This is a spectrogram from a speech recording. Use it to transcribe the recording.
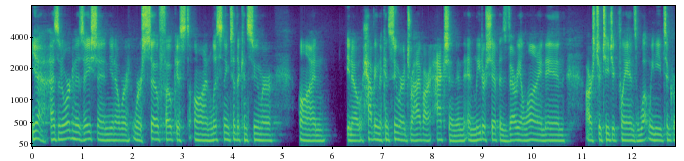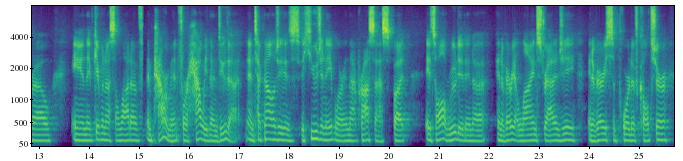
Yeah, as an organization, you know, we're we're so focused on listening to the consumer, on you know having the consumer drive our action, and, and leadership is very aligned in our strategic plans, what we need to grow, and they've given us a lot of empowerment for how we then do that. And technology is a huge enabler in that process, but it's all rooted in a in a very aligned strategy in a very supportive culture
